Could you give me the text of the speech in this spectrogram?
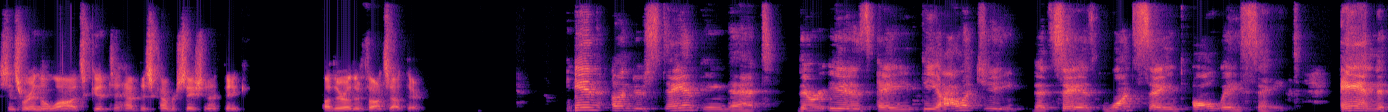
since we're in the law, it's good to have this conversation. I think. Are there other thoughts out there? In understanding that there is a theology that says once saved, always saved. And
